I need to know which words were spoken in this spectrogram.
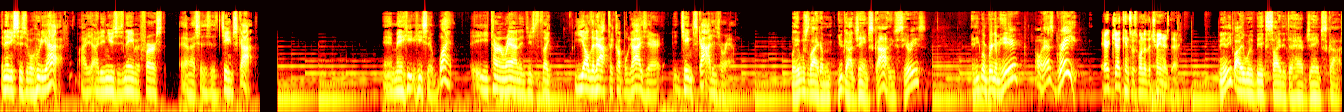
And then he says, "Well, who do you have?" I, I didn't use his name at first, and I says, "It's James Scott." And man, he, he said, What? He turned around and just like yelled it out to a couple guys there. James Scott is around. Well, it was like, um, you got James Scott. Are you serious? And you gonna bring him here? Oh, that's great. Eric Judkins was one of the trainers there. Anybody would be excited to have James Scott.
